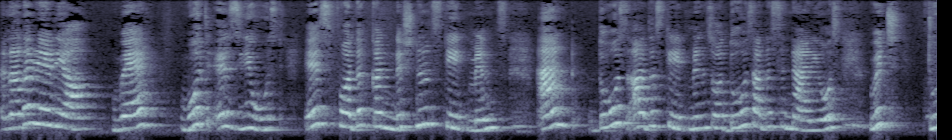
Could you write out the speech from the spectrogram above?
Another area where would is used is for the conditional statements and those are the statements or those are the scenarios which do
